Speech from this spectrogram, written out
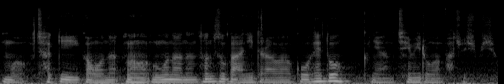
뭐 자기가 원하, 어, 응원하는 선수가 아니더라고 해도 그냥 재미로만 봐주십시오.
